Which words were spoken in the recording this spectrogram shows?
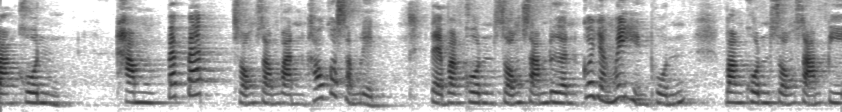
บางคนทำแป๊บๆสองสามวันเขาก็สำเร็จ แต่บางคนสองสามเดือนก็ยังไม่เห็นผล บางคนสองสามปี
